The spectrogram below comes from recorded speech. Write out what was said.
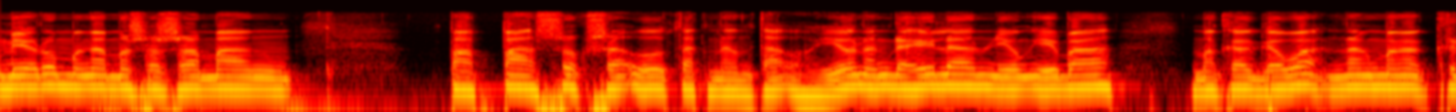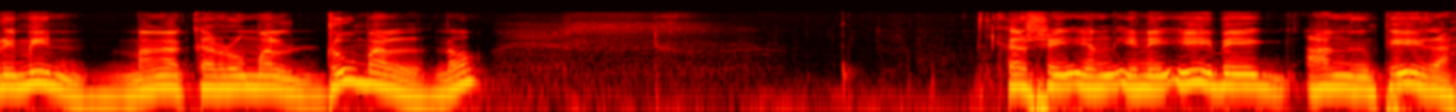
mayroong mga masasamang papasok sa utak ng tao. Yon ang dahilan yung iba makagawa ng mga krimen, mga karumal-dumal, no? Kasi ang iniibig ang pira,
